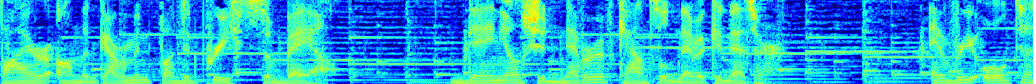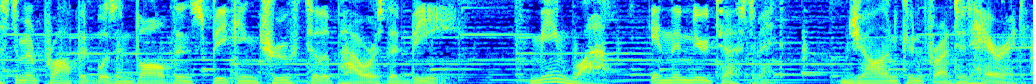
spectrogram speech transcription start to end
fire on the government funded priests of Baal. Daniel should never have counseled Nebuchadnezzar. Every Old Testament prophet was involved in speaking truth to the powers that be. Meanwhile, in the New Testament, John confronted Herod.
